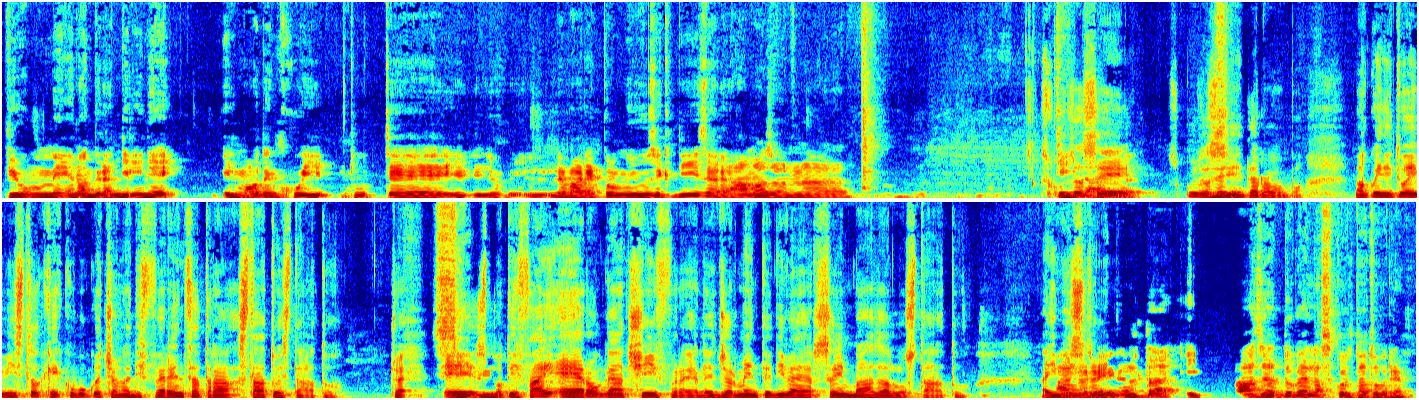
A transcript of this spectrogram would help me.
più o meno a grandi linee il modo in cui tutte il, le varie Apple Music, Deezer, Amazon... Scusa se, scusa se sì. ti interrompo, ma quindi tu hai visto che comunque c'è una differenza tra Stato e Stato? Cioè sì, Spotify eroga cifre leggermente diverse in base allo Stato. Hai allora, visto... in realtà in base a dov'è l'ascoltatore.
